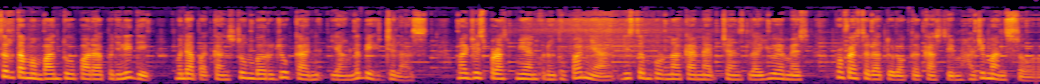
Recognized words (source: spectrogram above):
serta membantu para penyelidik mendapatkan sumber rujukan yang lebih jelas. Majlis perasmian penutupannya disempurnakan Naib Chancellor UMS Profesor Datuk Dr. Kasim Haji Mansur.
